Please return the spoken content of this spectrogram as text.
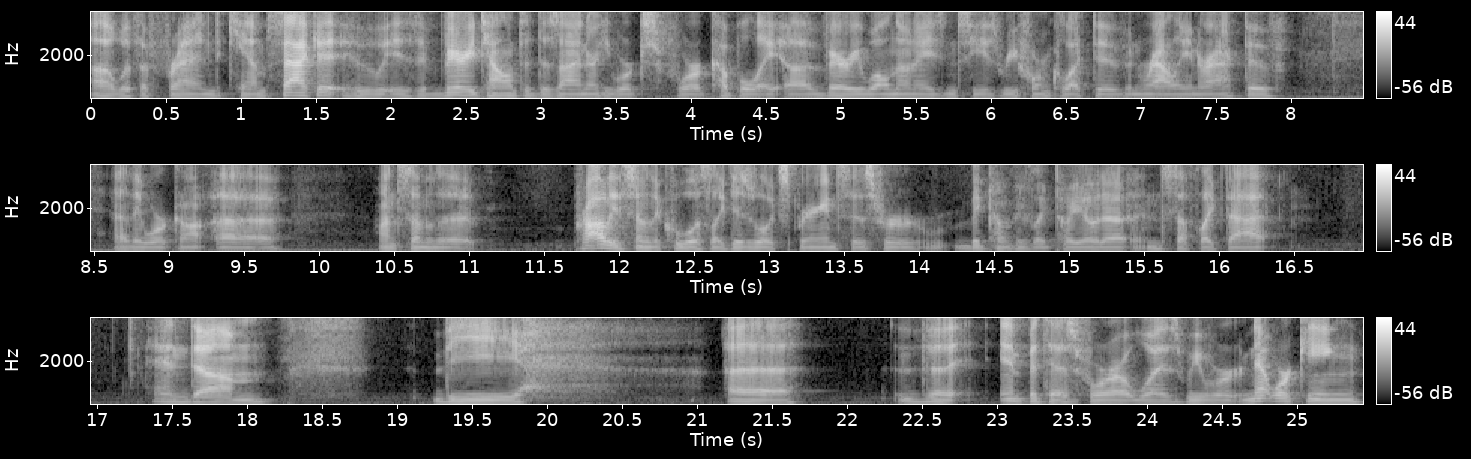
uh, with a friend, Cam Sackett, who is a very talented designer. He works for a couple uh, very well-known agencies, Reform Collective and Rally Interactive. Uh, they work on uh, on some of the probably some of the coolest like digital experiences for big companies like Toyota and stuff like that. And um, the uh, the impetus for it was we were networking.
